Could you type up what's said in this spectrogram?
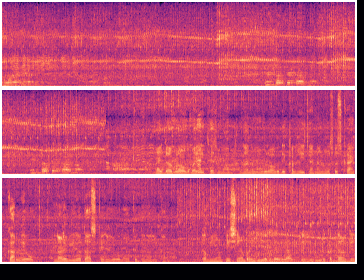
ਹੋਰ ਕਰਨ ਇੰਦਰ ਤੇ ਕਰਨ ਅੱਜ ਦਾ ਵਲੌਗ ਬਾਈ ਇੱਥੇ ਸਮਾਪਤ ਹੁੰਦਾ। ਨਵਾਂ ਵਲੌਗ ਦੇਖਣ ਲਈ ਚੈਨਲ ਨੂੰ ਸਬਸਕ੍ਰਾਈਬ ਕਰ ਲਿਓ। ਨਾਲੇ ਵੀਰੋ ਦੱਸ ਕੇ ਜਾਇਓ ਵਲੌਗ ਕਿੱਦਾਂ ਦਾ ਲੱਗਾ। ਕਮੀਆਂ ਪੇਸ਼ੀਆਂ ਬਾਈ ਦੀ ਅਗਲੇ ਵਲੌਗ 'ਤੇ ਜ਼ਰੂਰ ਕੱਢਾਂਗੇ।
